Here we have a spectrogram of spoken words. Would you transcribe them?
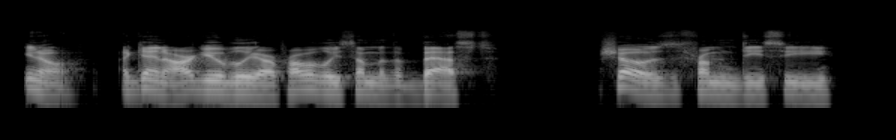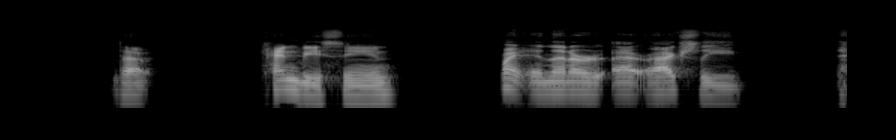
you know, again, arguably are probably some of the best shows from DC that can be seen. Right, and then are, are actually.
